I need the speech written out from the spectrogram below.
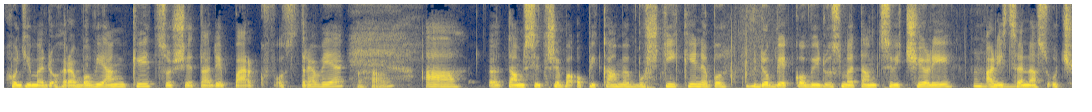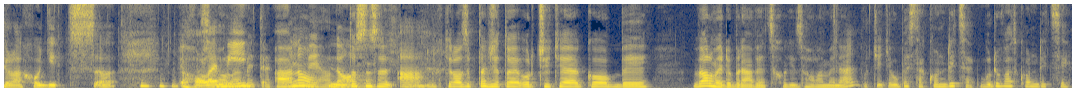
chodíme do Hrabovianky, což je tady park v Ostravě. Aha. A e, tam si třeba opíkáme buštíky, nebo v době covidu jsme tam cvičili. Mm-hmm. Alice nás učila chodit s holemi. ano, no, to jsem se a... chtěla zeptat, že to je určitě jako by velmi dobrá věc chodit s holemi, ne? Určitě vůbec ta kondice, budovat kondici.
